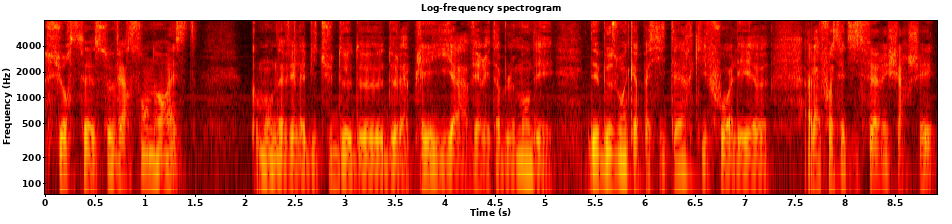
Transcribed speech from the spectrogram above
sur ce, versant nord-est, comme on avait l'habitude de, l'appeler, il y a véritablement des, des besoins capacitaires qu'il faut aller euh, à la fois satisfaire et chercher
